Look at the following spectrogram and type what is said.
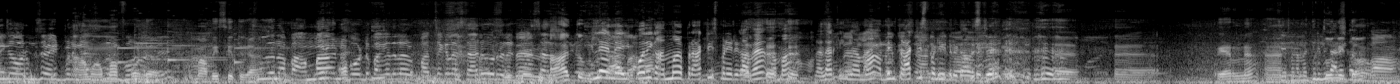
நீங்க ஒரு நிமிஷம் வெயிட் பண்ணுங்க. ஆமாம் அம்மா ஃபோன் அம்மா பேசிட்டு இருக்காங்க சுதன் அப்ப அம்மான்னு போட்டு பக்கத்துல ஒரு பச்சை கலர் ஸ்டார் ஒரு ரெட் கலர் ஸ்டார் இல்ல இல்ல இப்போதைக்கு அம்மா பிராக்டிஸ் பண்ணிட்டு இருக்காங்க. அம்மா நல்லா இருக்கீங்களாம்மா? அப்படின்னு பிராக்டிஸ் பண்ணிட்டு இருக்கா ஃபர்ஸ்ட் வேற என்ன? தூங்கிட்டோம்.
